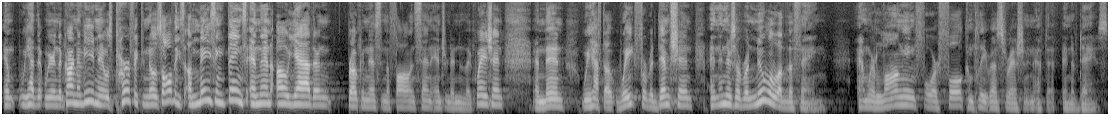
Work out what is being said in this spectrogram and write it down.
and we, had the, we were in the Garden of Eden and it was perfect and there was all these amazing things. And then, oh, yeah, then brokenness and the fall and sin entered into the equation. And then we have to wait for redemption. And then there's a renewal of the thing. And we're longing for full, complete restoration at the end of days.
